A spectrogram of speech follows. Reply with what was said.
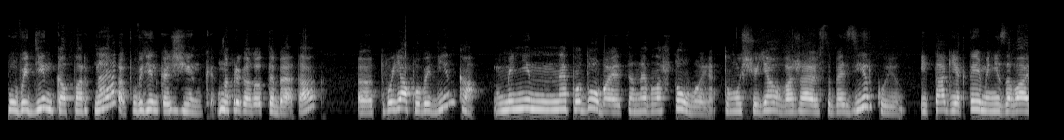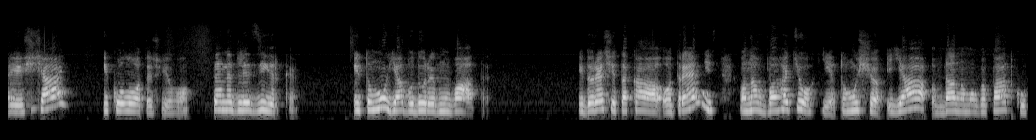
поведінка партнера, поведінка жінки, наприклад, от тебе, так? Е, Твоя поведінка мені не подобається, не влаштовує, тому що я вважаю себе зіркою, і так як ти мені заварюєш чай і колотиш його, це не для зірки. І тому я буду ревнувати. І, до речі, така от ревність, вона в багатьох є, тому що я в даному випадку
